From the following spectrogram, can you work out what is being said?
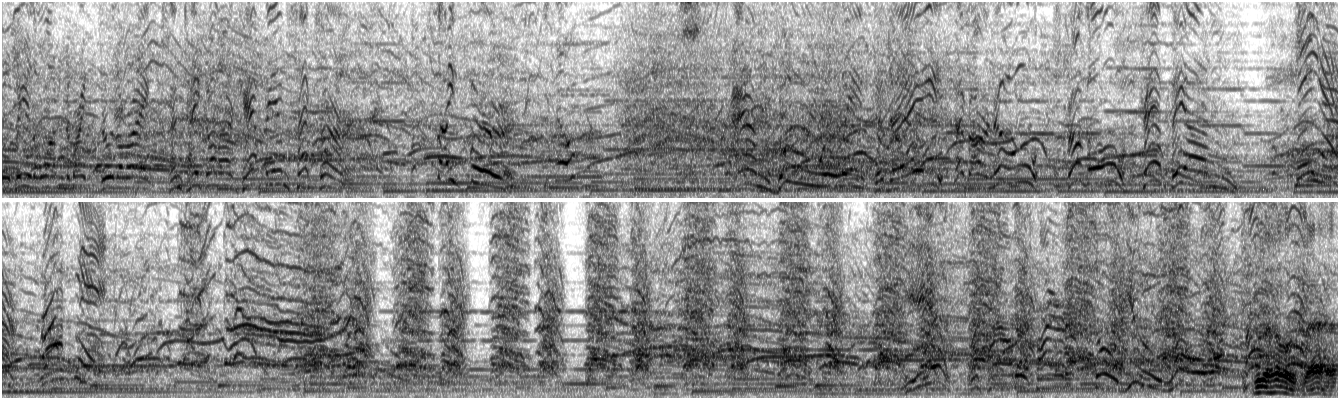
will be the one to break through the ranks and take on our champion Setzer? Seifer! You know? And who will lead today as our new struggle champion? Hayner, Roxas! Who the hell is that?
